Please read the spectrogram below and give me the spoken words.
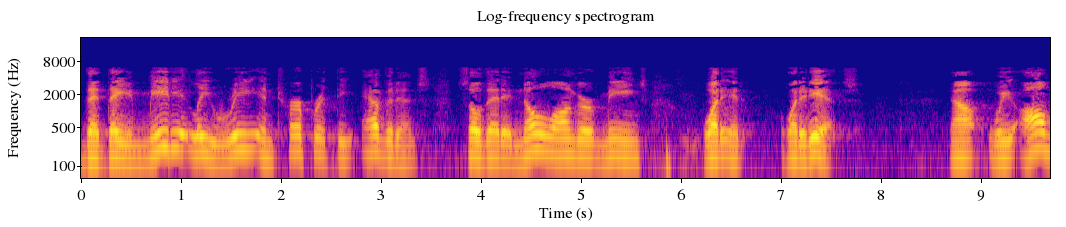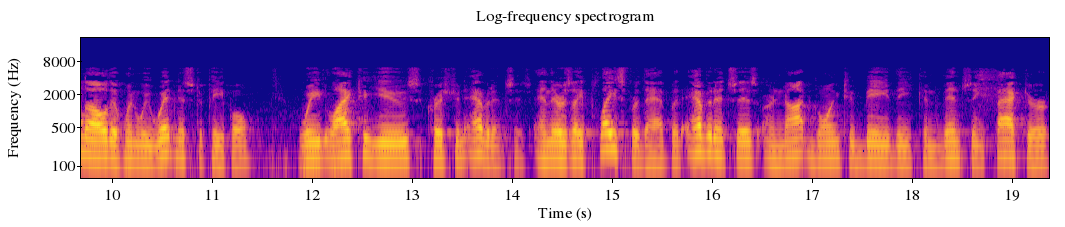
that they immediately reinterpret the evidence so that it no longer means what it, what it is. Now, we all know that when we witness to people, we like to use Christian evidences. And there's a place for that, but evidences are not going to be the convincing factor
